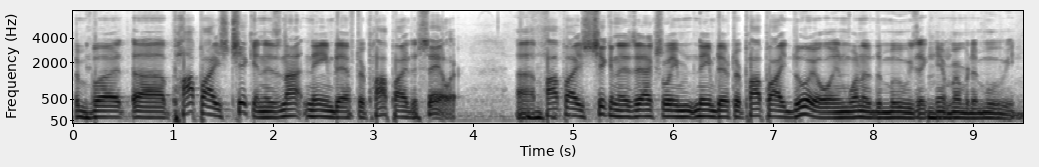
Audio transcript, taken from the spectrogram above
but uh, Popeye's chicken is not named after Popeye the sailor. Uh, Popeye's chicken is actually named after Popeye Doyle in one of the movies. I can't remember the movie,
